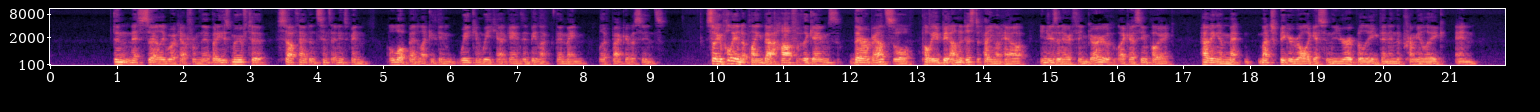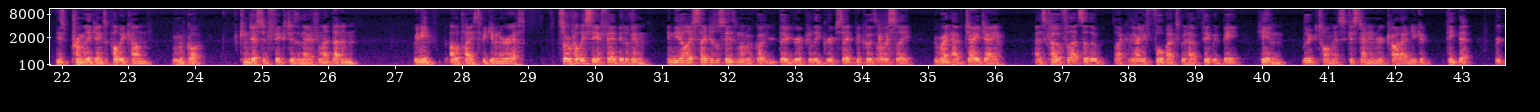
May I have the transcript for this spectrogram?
didn't necessarily work out from there, but he's moved to Southampton since and it's been a lot better. Like he's getting week in, week out games and been like their main left back ever since. So you'll probably end up playing about half of the games thereabouts, or probably a bit under, just depending on how injuries and everything go. Like I see him probably having a ma- much bigger role, I guess, in the Europa League than in the Premier League, and his Premier League games will probably come when we've got congested fixtures and everything like that, and we need other players to be given a rest. So we'll probably see a fair bit of him in the early stages of the season when we've got the Europa League group stage, because obviously we won't have JJ as cover for that. So the like the only fullbacks would have fit would be him, Luke Thomas, Castagne, and Ricardo, and you could think that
